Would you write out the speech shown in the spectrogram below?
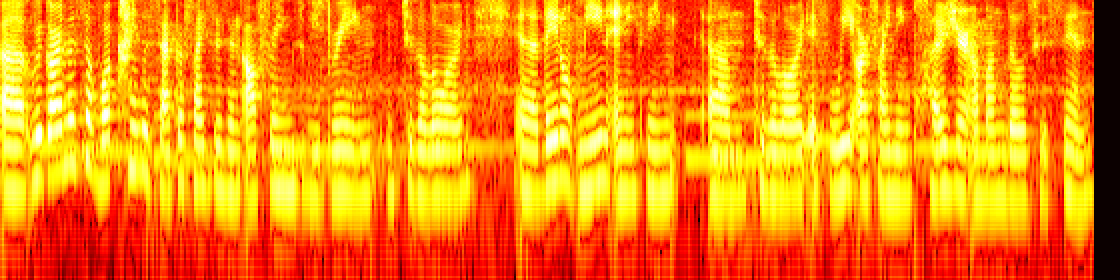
Uh, regardless of what kind of sacrifices and offerings we bring to the Lord, uh, they don't mean anything um, to the Lord if we are finding pleasure among those who sin,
